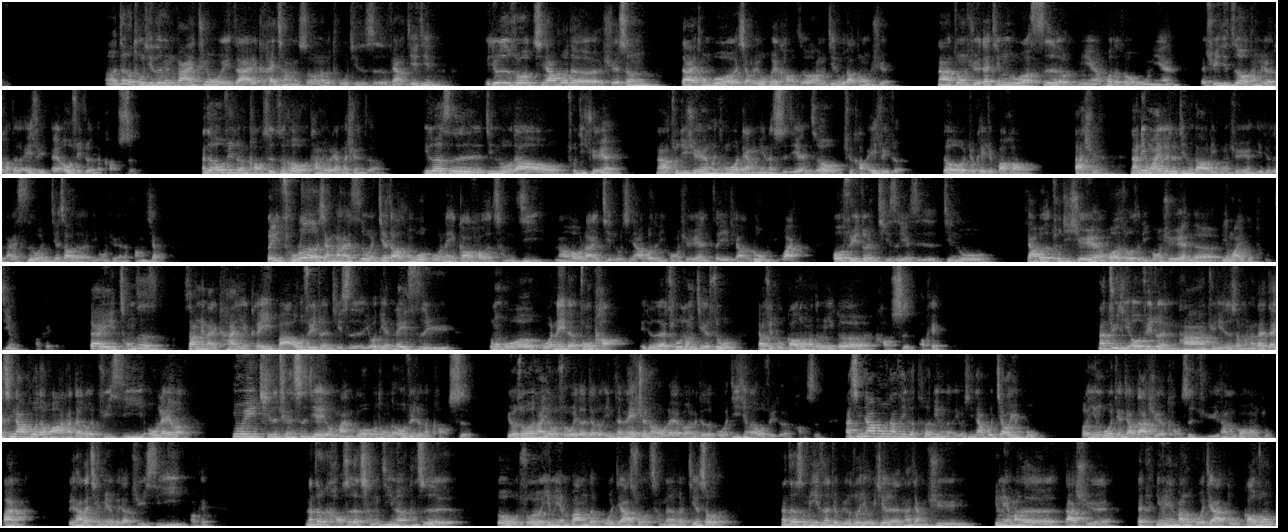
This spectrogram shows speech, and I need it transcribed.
呃，这个图其实跟刚才俊伟在开场的时候那个图其实是非常接近的。也就是说，新加坡的学生在通过小六会考之后，他们进入到中学。那中学在经过四年或者说五年的学习之后，他们就会考这个 A 水呃欧水准的考试。那在欧水准考试之后，他们有两个选择，一个是进入到初级学院，那初级学院会通过两年的时间之后去考 A 水准，之后就可以去报考大学。那另外一个就进入到理工学院，也就是刚才思文介绍的理工学院的方向。所以除了像刚才思文介绍通过国内高考的成绩，然后来进入新加坡的理工学院这一条路以外，欧水准其实也是进入。新加坡的初级学院或者说是理工学院的另外一个途径，OK，在从这上面来看，也可以把欧水准其实有点类似于中国国内的中考，也就是在初中结束要去读高中的这么一个考试，OK。那具体欧水准它具体是什么呢？在在新加坡的话，它叫做 GCE O Level，因为其实全世界有蛮多不同的欧水准的考试。比如说，它有所谓的叫做 International O Level，那就是国际性的欧水准考试。那新加坡它是一个特定的，由新加坡教育部和英国剑桥大学考试局他们共同主办的，所以它在前面有个叫 GCE，OK。那这个考试的成绩呢，它是受所有英联邦的国家所承认和接受的。那这什么意思呢？就比如说有一些人他想去英联邦的大学，哎，英联邦的国家读高中。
